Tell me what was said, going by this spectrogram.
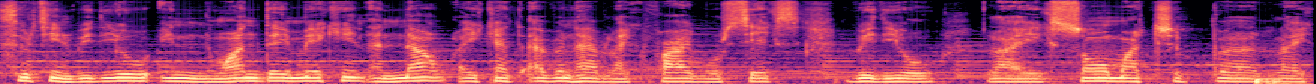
13 video in one day making and now i can't even have like five or six video like so much uh, like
